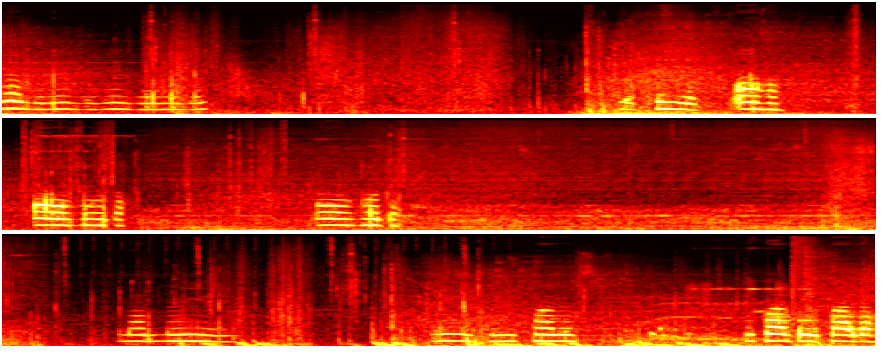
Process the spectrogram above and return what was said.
Nerede nerede nerede nerede? Yakın yok. Aha. Aha da. Aha da. Lan ne? Yukarıda. Yukarıda yukarıda.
